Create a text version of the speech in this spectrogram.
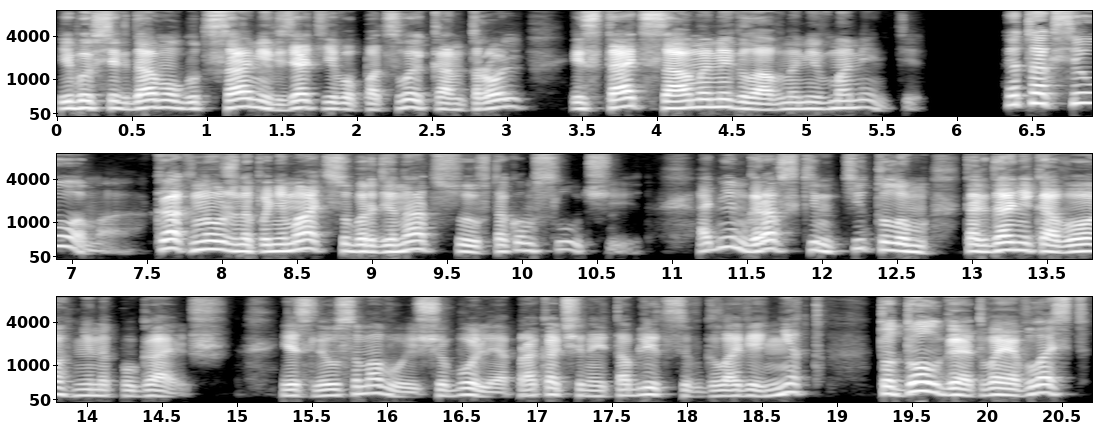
ибо всегда могут сами взять его под свой контроль и стать самыми главными в моменте. Это аксиома. Как нужно понимать субординацию в таком случае? Одним графским титулом тогда никого не напугаешь. Если у самого еще более прокачанной таблицы в голове нет, то долгая твоя власть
